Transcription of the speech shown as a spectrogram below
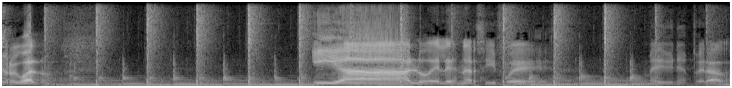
pero igual, ¿no? Y a lo de Lesnar sí fue medio inesperado.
